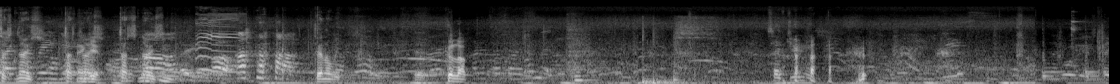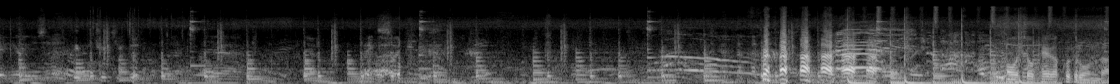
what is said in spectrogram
Touch Thank nose, you. touch nose. Then be. Good luck. Treat you good. 어, 저 배 갖고 들어온다.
